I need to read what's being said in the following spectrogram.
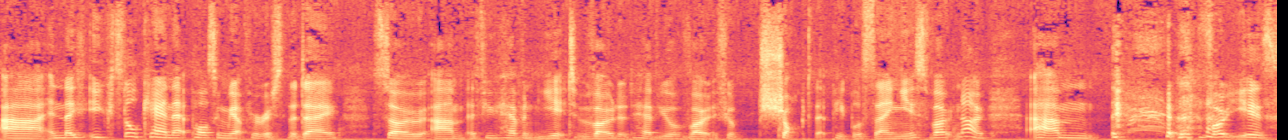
uh, and they you still can. That poll's gonna be up for the rest of the day. So um, if you haven't yet voted, have your vote. If you're shocked that people are saying yes, vote no. Um, vote yes.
